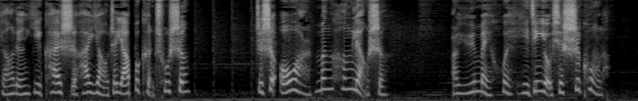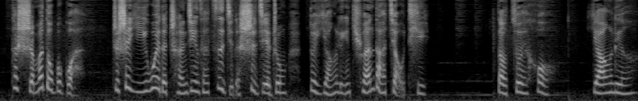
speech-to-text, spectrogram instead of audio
杨玲一开始还咬着牙不肯出声，只是偶尔闷哼两声。而于美惠已经有些失控了，她什么都不管，只是一味的沉浸在自己的世界中，对杨玲拳打脚踢。到最后，杨玲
